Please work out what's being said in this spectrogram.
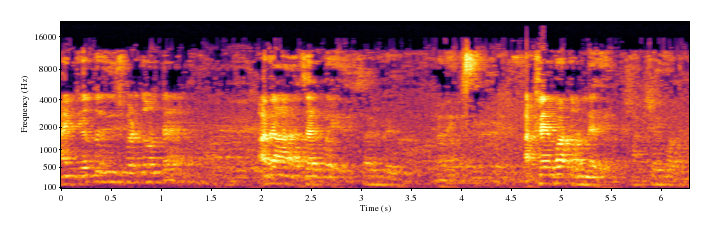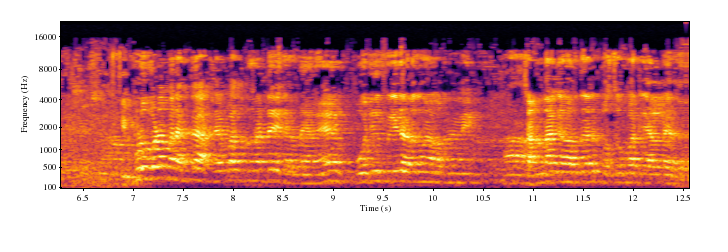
ఆయన చేతులు తీసి పెడుతూ ఉంటే అది సరిపోయేది. అక్షయ పాత్ర ఉండేది. ఇప్పుడు కూడా మరి అంతే అక్షయ పాత్ర ఉన్నట్టే ఇక్కడ మేమే పూజ పీడ అడగం ఎవరిని. చందాకి ఎవరిదారి పుస్తకం పట్టి వెళ్ళలేదు.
